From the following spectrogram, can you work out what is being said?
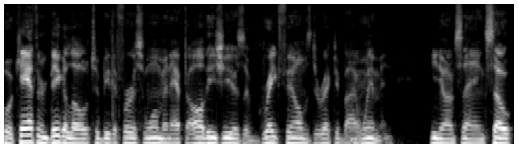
for Kathryn Bigelow to be the first woman after all these years of great films directed by women, you know what I'm saying? So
